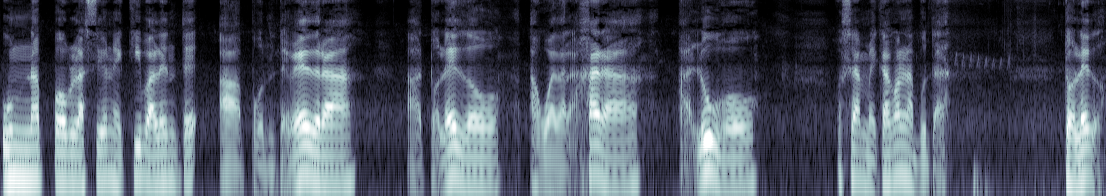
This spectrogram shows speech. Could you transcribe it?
una población equivalente a Pontevedra, a Toledo, a Guadalajara, a Lugo. O sea, me cago en la puta. Toledo.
